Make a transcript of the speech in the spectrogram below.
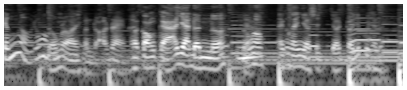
chứng rồi đúng không? Đúng rồi. Mình rõ ràng và còn cả gia đình nữa đúng Dạ. không? Em có thể nhờ sự trợ, trợ giúp của gia đình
